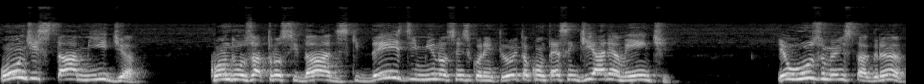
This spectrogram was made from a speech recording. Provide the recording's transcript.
Onde está a mídia quando as atrocidades que desde 1948 acontecem diariamente? Eu uso meu Instagram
